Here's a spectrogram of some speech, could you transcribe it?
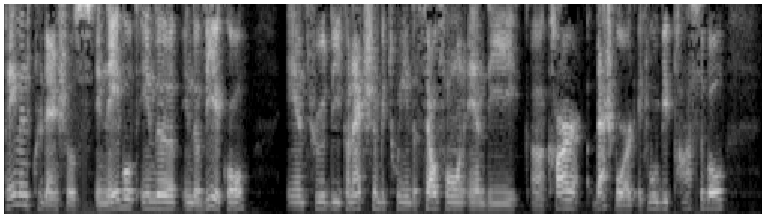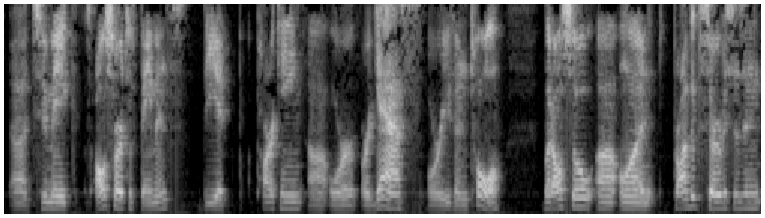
payment credentials enabled in the in the vehicle and through the connection between the cell phone and the uh, car dashboard it will be possible uh, to make all sorts of payments be it parking uh, or, or gas or even toll but also uh, on product services and,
